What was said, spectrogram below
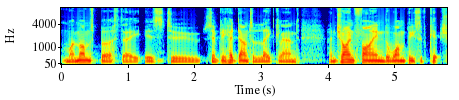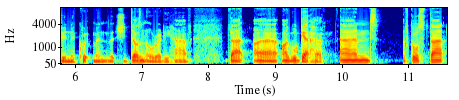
my mum's birthday is to simply head down to Lakeland and try and find the one piece of kitchen equipment that she doesn't already have that uh, I will get her. And of course, that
